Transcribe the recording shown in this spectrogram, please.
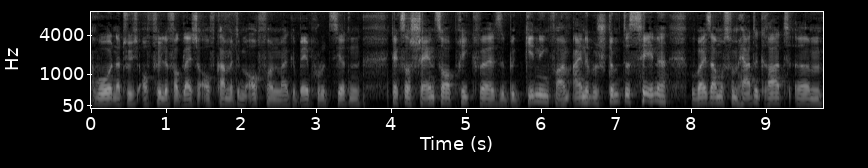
wo natürlich auch viele Vergleiche aufkamen mit dem auch von Michael Bay produzierten Texas Chainsaw Prequel The Beginning, vor allem eine bestimmte Szene, wobei ich sagen muss, vom Härtegrad ähm,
